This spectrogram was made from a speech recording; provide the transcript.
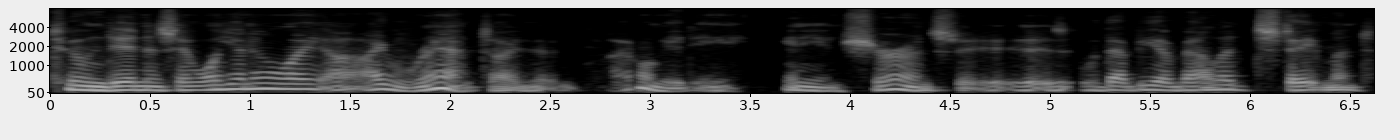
tuned in and say, "Well, you know, I, I rent. I I don't need any any insurance." Is, would that be a valid statement?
